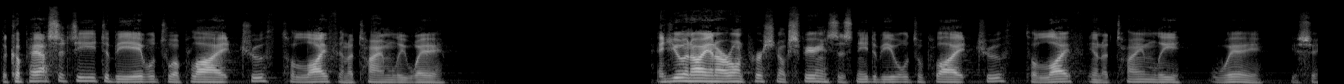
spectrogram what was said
The capacity to be able to apply truth to life in a timely way. And you and I, in our own personal experiences, need to be able to apply truth to life in a timely way, you see.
